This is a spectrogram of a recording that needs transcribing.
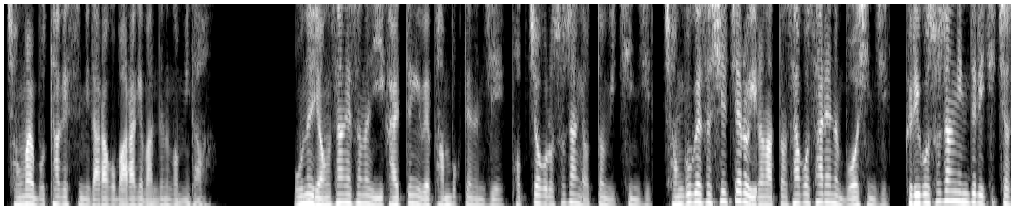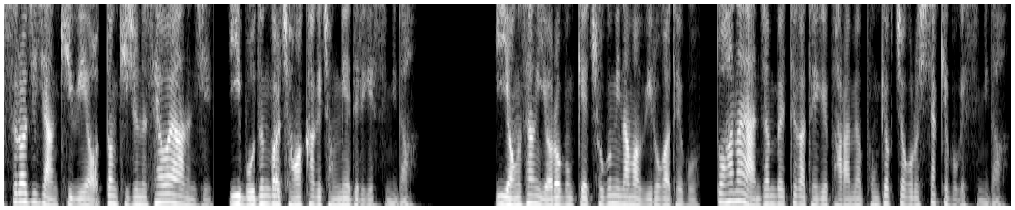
정말 못하겠습니다라고 말하게 만드는 겁니다. 오늘 영상에서는 이 갈등이 왜 반복되는지, 법적으로 소장이 어떤 위치인지, 전국에서 실제로 일어났던 사고 사례는 무엇인지, 그리고 소장님들이 지쳐 쓰러지지 않기 위해 어떤 기준을 세워야 하는지, 이 모든 걸 정확하게 정리해드리겠습니다. 이 영상이 여러분께 조금이나마 위로가 되고 또 하나의 안전벨트가 되길 바라며 본격적으로 시작해보겠습니다.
